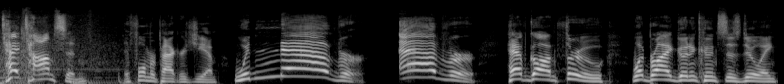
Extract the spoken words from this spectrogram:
Ted Thompson, the former Packers GM, would never, ever have gone through what Brian Gutekunst is doing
